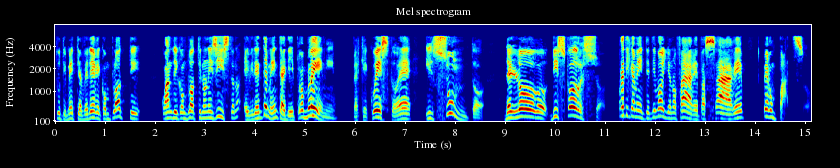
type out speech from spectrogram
tu ti metti a vedere complotti quando i complotti non esistono? Evidentemente hai dei problemi, perché questo è il sunto del loro discorso. Praticamente ti vogliono fare passare per un pazzo.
